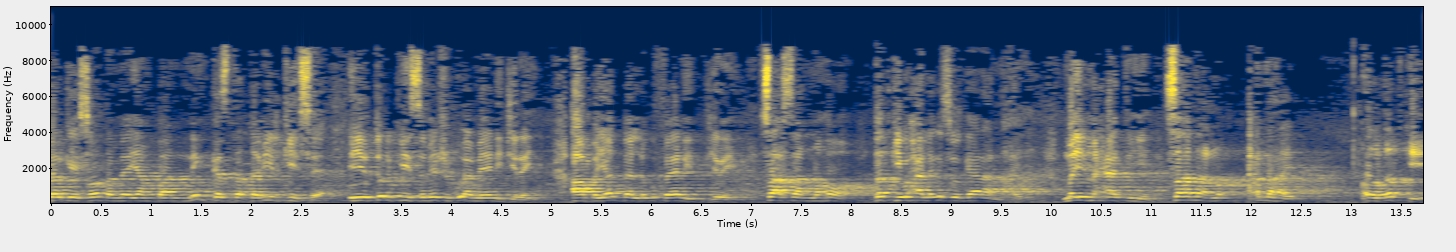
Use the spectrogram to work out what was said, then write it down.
Markay soo dhammeeyaan baa nin kasta qabiilkiisa iyo tolkiisa meesha ku ammaani jiray. Aabbayaal baa lagu faani jiray. Saasaan nahoo dadkii waxaa laga soo gaaraan nahay. May maxaa tihiin? Saanaa nahay oo dadkii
